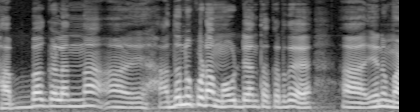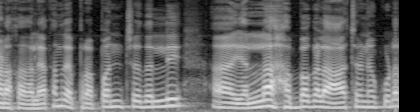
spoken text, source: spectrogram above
ಹಬ್ಬಗಳನ್ನು ಅದನ್ನು ಕೂಡ ಮೌಢ್ಯ ಅಂತ ಕರೆದ್ರೆ ಏನು ಮಾಡೋಕ್ಕಾಗಲ್ಲ. ಯಾಕಂದರೆ ಪ್ರಪಂಚದಲ್ಲಿ ಎಲ್ಲ ಹಬ್ಬಗಳ ಆಚರಣೆ ಕೂಡ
